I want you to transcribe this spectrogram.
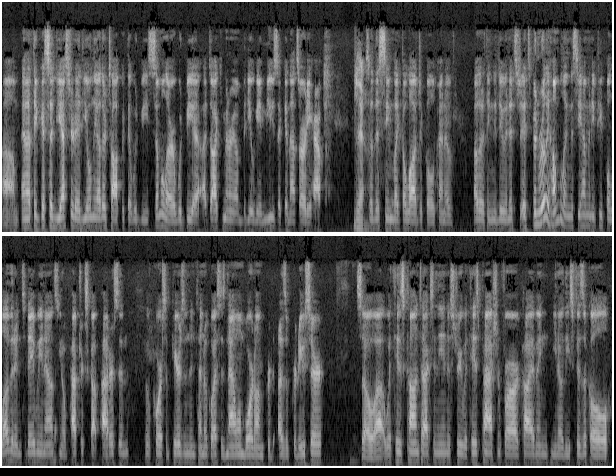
Um, and I think I said yesterday the only other topic that would be similar would be a, a, documentary on video game music, and that's already happening. Yeah. So this seemed like the logical kind of other thing to do, and it's it's been really humbling to see how many people love it. And today we announced, you know, Patrick Scott Patterson, who of course appears in Nintendo Quest, is now on board on as a producer. So uh, with his contacts in the industry, with his passion for archiving, you know, these physical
